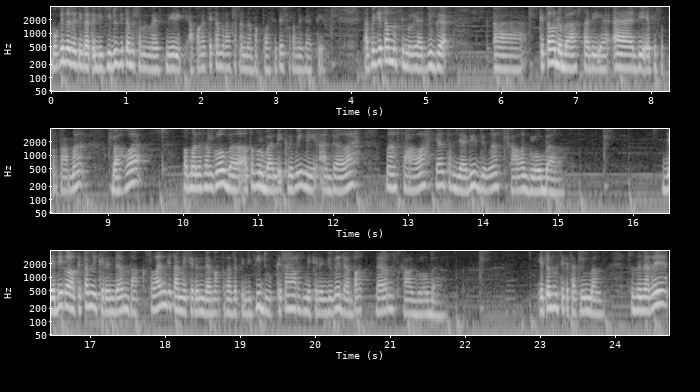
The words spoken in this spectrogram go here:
mungkin dari tingkat individu kita bisa menilai sendiri apakah kita merasakan dampak positif atau negatif tapi kita mesti melihat juga uh, kita udah bahas tadi ya eh, di episode pertama bahwa pemanasan global atau perubahan iklim ini adalah masalah yang terjadi dengan skala global. Jadi kalau kita mikirin dampak selain kita mikirin dampak terhadap individu kita harus mikirin juga dampak dalam skala global. Itu mesti kita timbang. Sebenarnya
